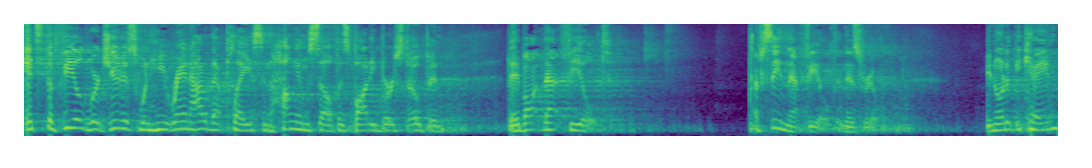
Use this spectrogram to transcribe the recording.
It's the field where Judas, when he ran out of that place and hung himself, his body burst open. They bought that field. I've seen that field in Israel. You know what it became?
